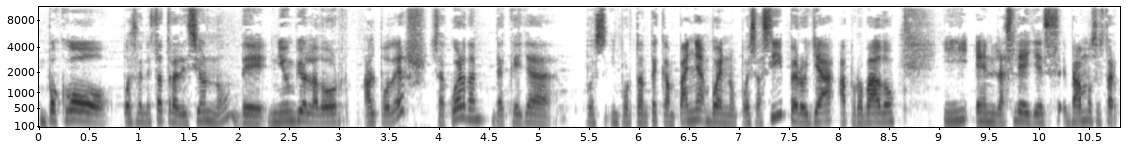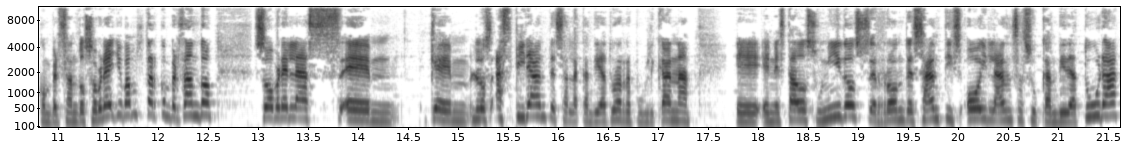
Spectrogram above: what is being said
Un poco, pues en esta tradición, ¿no? De ni un violador al poder, ¿se acuerdan? De aquella pues importante campaña. Bueno, pues así, pero ya aprobado y en las leyes. Vamos a estar conversando sobre ello. Vamos a estar conversando sobre las em, que los aspirantes a la candidatura republicana eh, en Estados Unidos. Ron DeSantis hoy lanza su candidatura,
